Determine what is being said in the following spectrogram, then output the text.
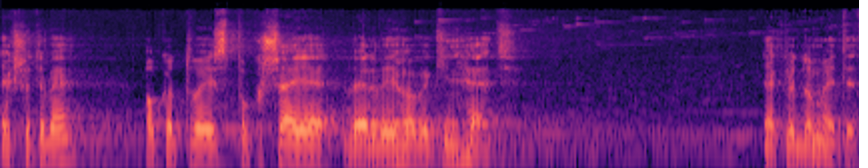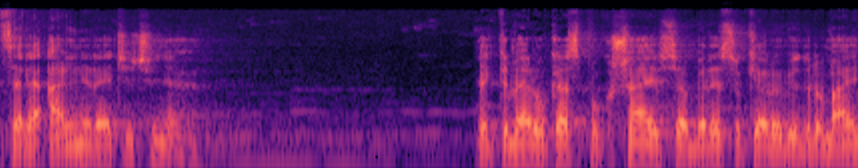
якщо тебе око твоє спокушає, вирви його викинь геть. Як ви думаєте, це реальні речі чи ні? Як тебе рука спокушає, все, бери сукеру, відрубай,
